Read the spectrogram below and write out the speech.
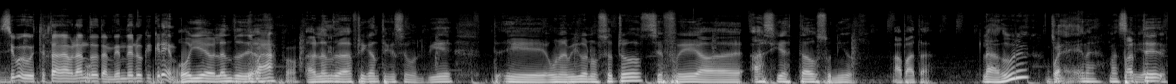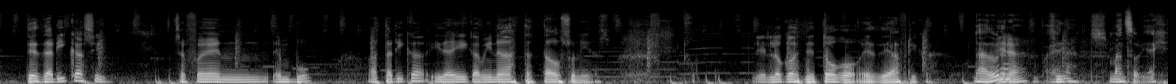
Sí, porque ustedes están hablando también de lo que creen. Oye, hablando de, más, hablando de África, antes que se me olvide, eh, un amigo de nosotros se fue a, hacia Estados Unidos, a pata. ¿La dura? Buena, más Parte desde Arica, sí. Se fue en, en bus hasta Arica y de ahí camina hasta Estados Y el loco es de Togo, es de África. ¿La dura? Mira, manso viaje.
